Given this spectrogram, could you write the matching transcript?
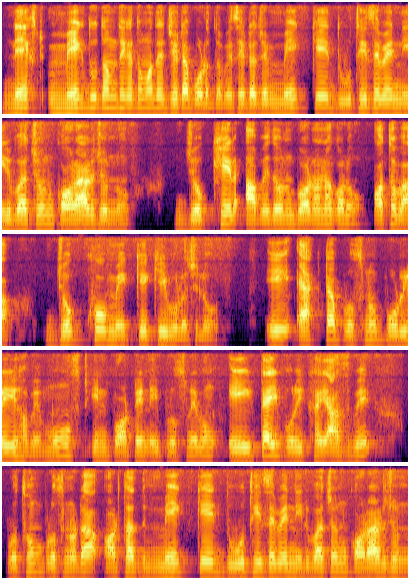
নেক্সট মেঘ মেঘদূতম থেকে তোমাদের যেটা পড়তে হবে সেটা হচ্ছে মেঘকে দূত হিসেবে নির্বাচন করার জন্য যক্ষের আবেদন বর্ণনা করো অথবা যক্ষ মেঘকে কি বলেছিল? এই একটা প্রশ্ন পড়লেই হবে। মোস্ট ইম্পর্টেন্ট এই প্রশ্ন এবং এইটাই পরীক্ষায় আসবে প্রথম প্রশ্নটা। অর্থাৎ মেঘকে দূত হিসেবে নির্বাচন করার জন্য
